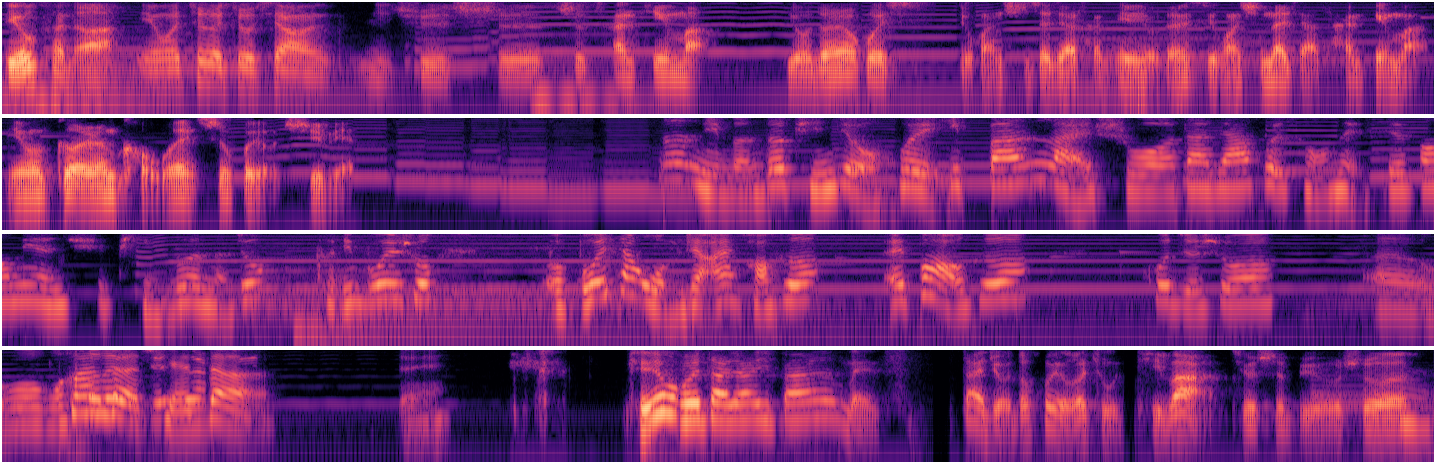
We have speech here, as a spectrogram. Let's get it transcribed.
有可能啊，因为这个就像你去吃吃餐厅嘛，有的人会喜欢吃这家餐厅，有的人喜欢吃那家餐厅嘛，因为个人口味是会有区别的。那你们的品酒会一般来说，大家会从哪些方面去评论呢？就肯定不会说，我，不会像我们这样，哎，好喝，哎，不好喝，或者说，呃，我我喝的、了觉得甜的，对，品酒会大家一般每次带酒都会有个主题吧，就是比如说，嗯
